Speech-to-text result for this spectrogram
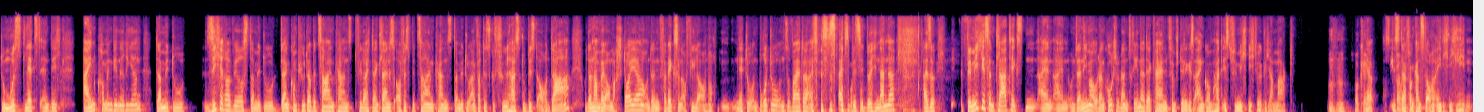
du musst letztendlich Einkommen generieren, damit du sicherer wirst, damit du deinen Computer bezahlen kannst, vielleicht dein kleines Office bezahlen kannst, damit du einfach das Gefühl hast, du bist auch da. Und dann haben wir ja auch noch Steuer und dann verwechseln auch viele auch noch Netto und Brutto und so weiter. Also es ist alles ein bisschen durcheinander. Also für mich ist im Klartext ein, ein Unternehmer oder ein Coach oder ein Trainer, der kein fünfstelliges Einkommen hat, ist für mich nicht wirklich am Markt. Mhm, okay. Ja, das ist, davon kannst du auch eigentlich nicht leben.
